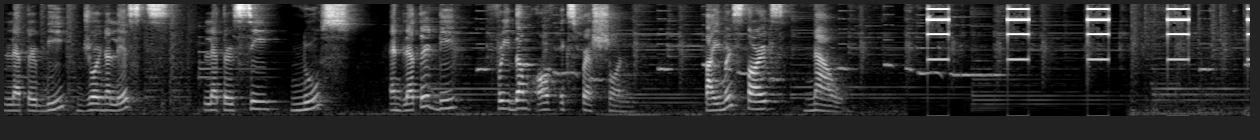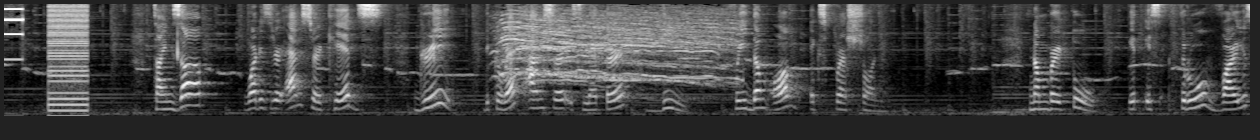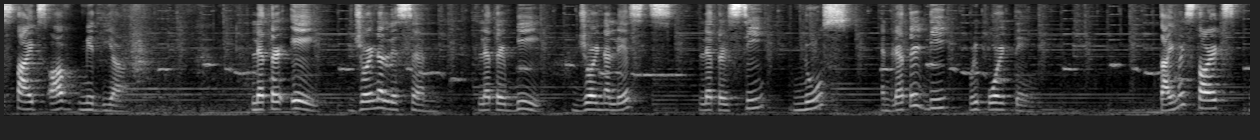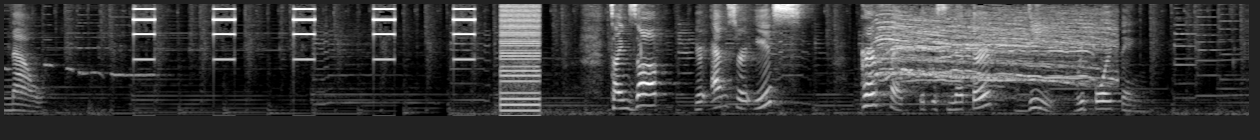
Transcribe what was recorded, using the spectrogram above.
Letter B. Journalists. Letter C. News. And letter D. Freedom of expression. Timer starts now. Time's up! What is your answer, kids? Great! The correct answer is letter D. Freedom of expression. Number 2, it is through various types of media. Letter A, journalism. Letter B, journalists. Letter C, news. And letter D, reporting. Timer starts now. Time's up. Your answer is perfect. It is letter D, reporting.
